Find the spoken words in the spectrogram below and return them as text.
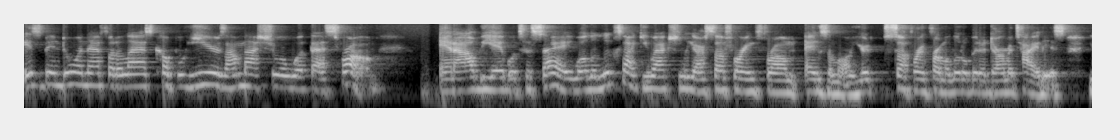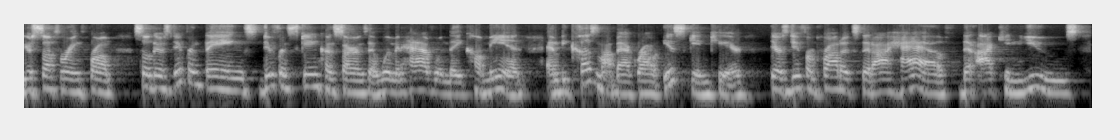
it's been doing that for the last couple years. I'm not sure what that's from and I'll be able to say, well, it looks like you actually are suffering from eczema. You're suffering from a little bit of dermatitis. You're suffering from, so there's different things, different skin concerns that women have when they come in. And because my background is skincare, there's different products that I have that I can use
